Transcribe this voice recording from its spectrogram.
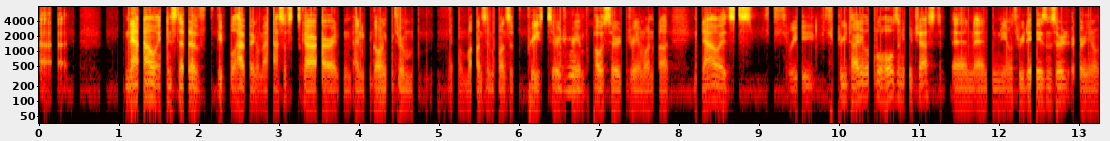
uh, now instead of people having a massive scar and, and going through you know, months and months of pre-surgery and post-surgery and whatnot, now it's three three tiny little holes in your chest and and you know three days in surgery or you know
